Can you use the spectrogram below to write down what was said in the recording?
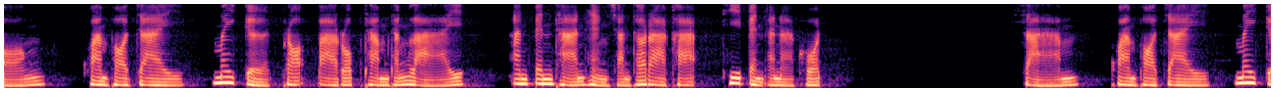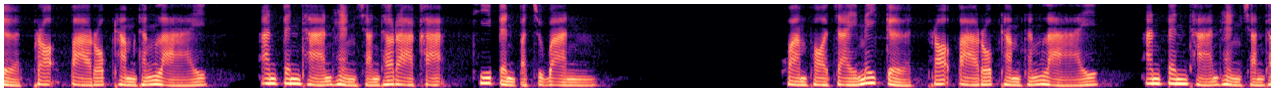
2. ความพอใจไม่เกิดเพราะปารบธรรมทั้งหลาย อันเป็นฐานแห่งฉันทราคะที่เป็นอนาคต 3. ความพอใจไม่เกิดเพราะปารบธรรมทั้งหลาย อันเป็นฐานแห่งฉันทราคะที่เป็นปัจจุบัน ความพอใจไม่เกิดเพราะปารบธรรมทั้งหลาย อันเป็นฐานแห่งฉันท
